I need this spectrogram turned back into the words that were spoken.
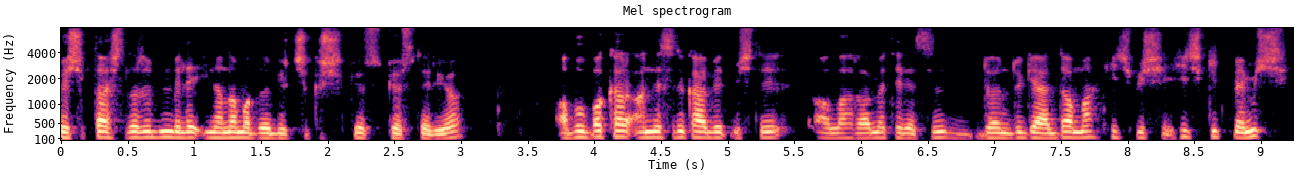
Beşiktaşların bile inanamadığı bir çıkış gö- gösteriyor. Abu Bakar annesini kaybetmişti. Allah rahmet eylesin. Döndü geldi ama hiçbir şey hiç gitmemiş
